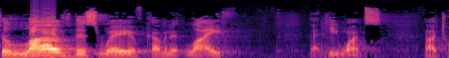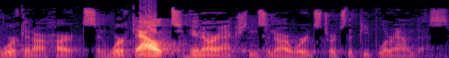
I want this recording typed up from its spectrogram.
to love this way of covenant life that He wants uh, to work in our hearts and work out in our actions and our words towards the people around us.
